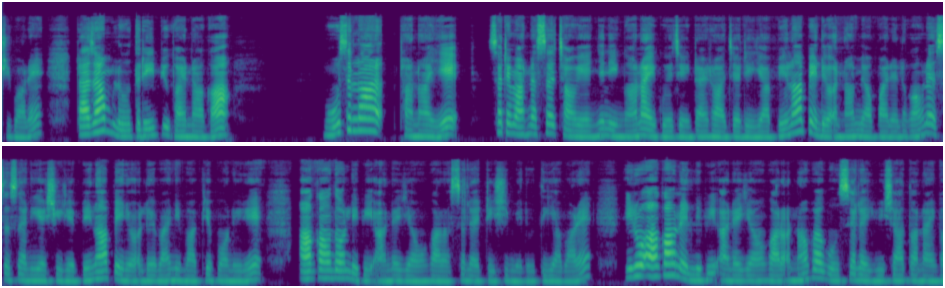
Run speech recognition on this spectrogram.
ရှိပါတယ်ဒါကြောင့်မလို့သတိပြုခိုင်းတာက မိုးစလဌာနရဲ့ စက်တင်ဘာ26ရက်ညနေ9:00နာရီခွဲချိန်တိုက်ထွာချက်တွေအရဘင်းလာပင်တွေအနောက်မြောက်ပိုင်းနဲ့၎င်းနဲ့ဆက်ဆက်လျက်ရှိတဲ့ဘင်းလာပင်တွေအလဲပိုင်းတွေမှာဖြစ်ပေါ်နေတဲ့အားကောင်းသောလေပြင်းအားနဲ့ရောင်ကတော့ဆက်လက်တည်ရှိမယ်လို့သိရပါတယ်။ဒီလိုအားကောင်းတဲ့လေပြင်းအားနဲ့ရောင်ကတော့အနောက်ဘက်ကိုဆက်လက်ရွေ့ရှားသွားနိုင်က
